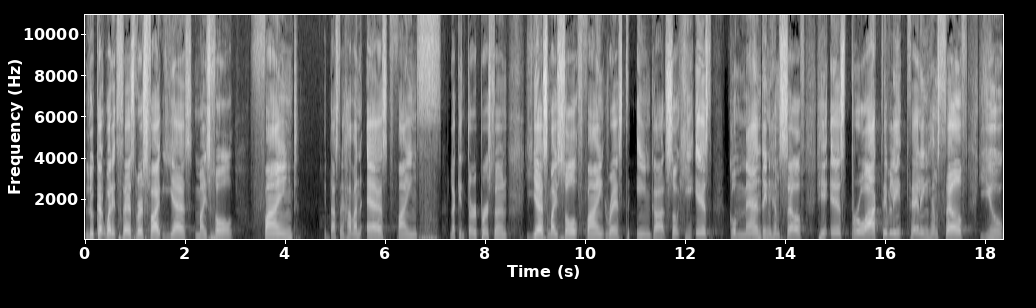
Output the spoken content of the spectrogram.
Look at what it says, verse 5 Yes, my soul, find, it doesn't have an S, finds, like in third person. Yes, my soul, find rest in God. So he is commanding himself, he is proactively telling himself, You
